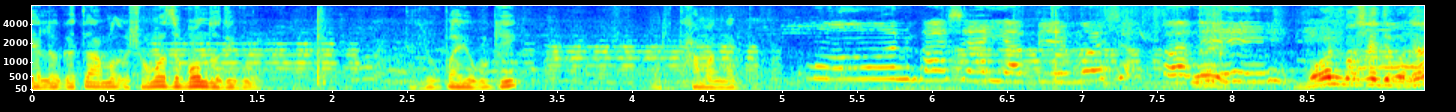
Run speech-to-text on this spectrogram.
তেলকে তো আমাকে সমাজে বন্ধ দিব। তাহলে উপায় হব কি? আর থামান লাগবে মন মন বসাই দেবো না?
